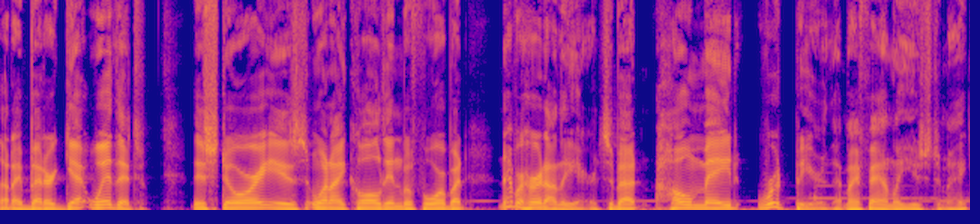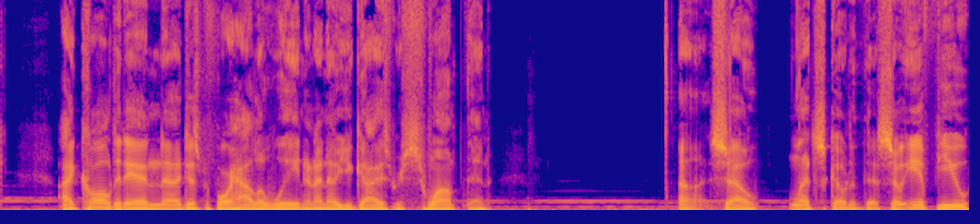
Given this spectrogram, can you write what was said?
Thought I better get with it. This story is one I called in before, but never heard on the air. It's about homemade root beer that my family used to make. I called it in uh, just before Halloween, and I know you guys were swamped then. Uh, so let's go to this. So if you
